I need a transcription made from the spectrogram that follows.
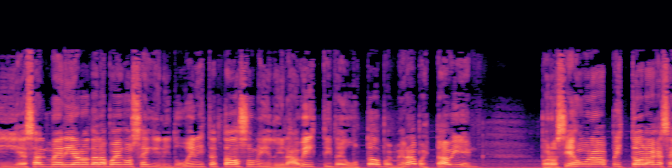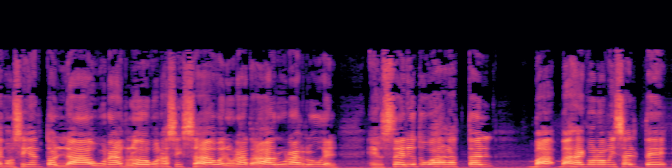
y esa almería no te la puede conseguir. Y tú viniste a Estados Unidos y la viste y te gustó. Pues mira, pues está bien. Pero si es una pistola que se consigue en todos lados, una Glock, una Six Sauer, una Tauro, una Ruger, ¿en serio tú vas a gastar, vas a economizarte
